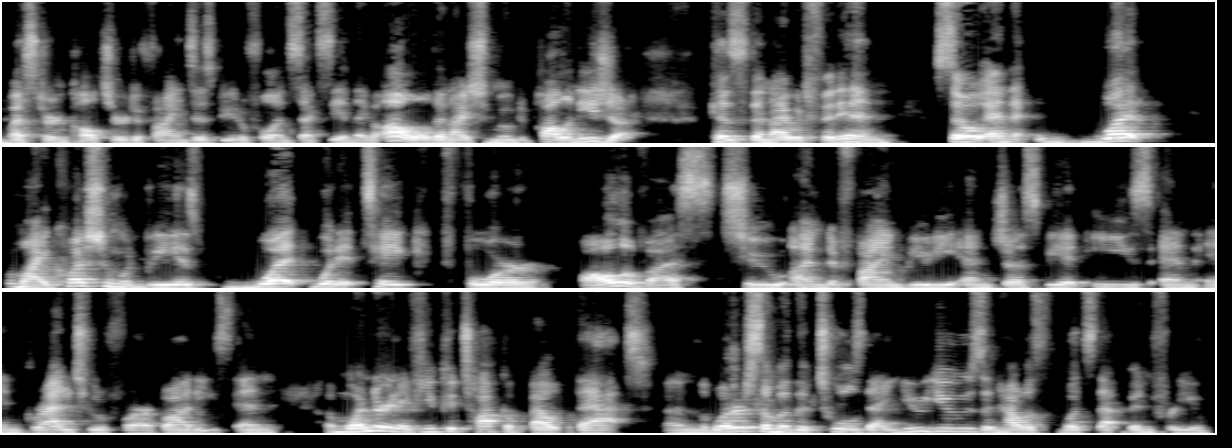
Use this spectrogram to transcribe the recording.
Western culture defines as beautiful and sexy, and they go, oh, well, then I should move to Polynesia because then I would fit in. So, and what my question would be is what would it take for all of us to undefine beauty and just be at ease and in gratitude for our bodies? And I'm wondering if you could talk about that and what are some of the tools that you use and how is what's that been for you?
